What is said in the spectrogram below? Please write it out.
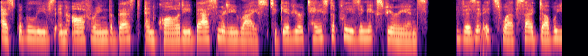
Asbah believes in offering the best and quality basmati rice to give your taste a pleasing experience. Visit its website www.asbah.com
